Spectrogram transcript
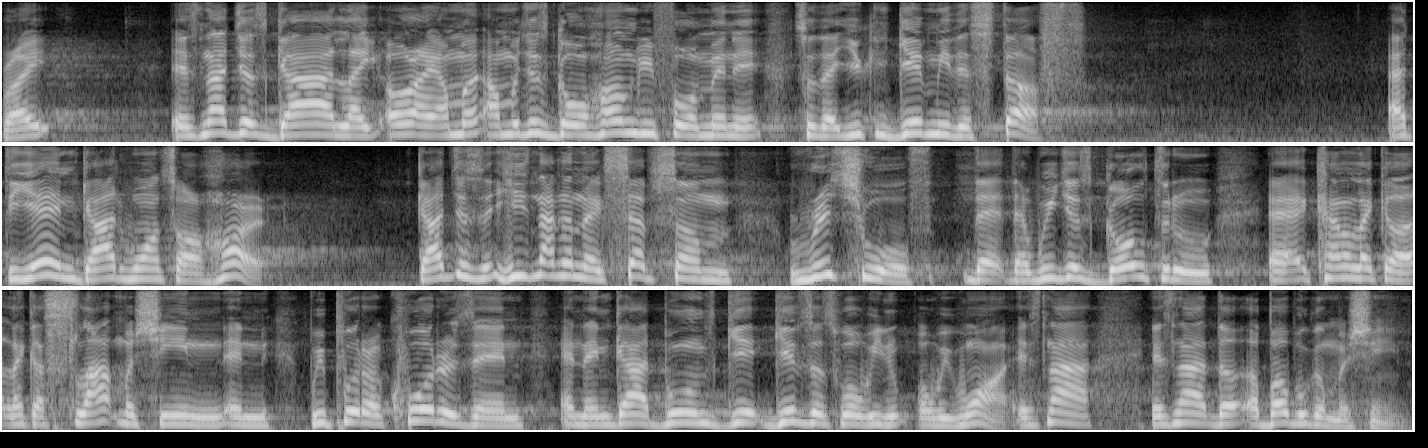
Right? It's not just God like, all right, I'm gonna just go hungry for a minute so that you can give me this stuff. At the end, God wants our heart. God just, He's not gonna accept some ritual that, that we just go through, uh, kind of like a, like a slot machine, and we put our quarters in, and then God, boom, gives us what we, what we want. It's not, it's not the, a bubblegum machine.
